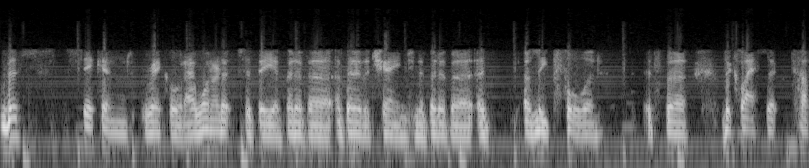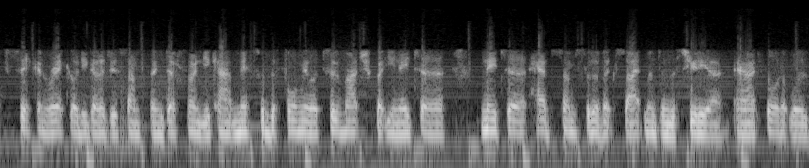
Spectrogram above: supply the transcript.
this second record, I wanted it to be a bit of a, a bit of a change and a bit of a, a, a leap forward. It's the the classic tough second record. You got to do something different. You can't mess with the formula too much, but you need to need to have some sort of excitement in the studio. And I thought it was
